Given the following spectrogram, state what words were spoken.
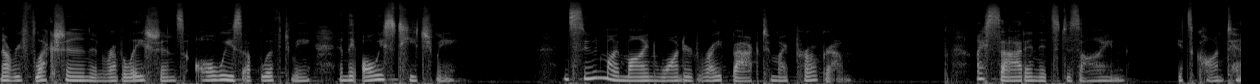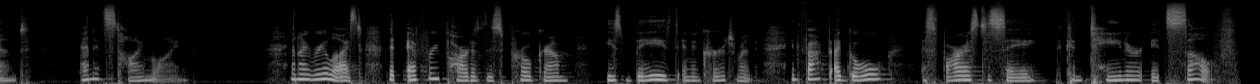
Now, reflection and revelations always uplift me and they always teach me. And soon my mind wandered right back to my program. I sat in its design, its content, and its timeline. And I realized that every part of this program is bathed in encouragement. In fact, I'd go as far as to say the container itself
